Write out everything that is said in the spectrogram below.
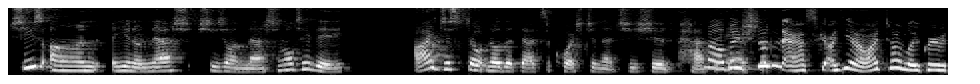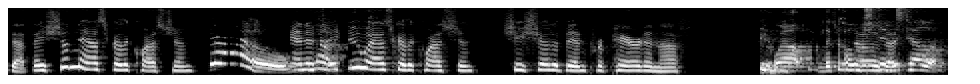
she's on, you know, Nash, she's on national TV. I just don't know that that's a question that she should have. Well, they answer. shouldn't ask. uh, You know, I totally agree with that. They shouldn't ask her the question. No, And if no. they do ask her the question, she should have been prepared enough well, the coach didn't that- tell her.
